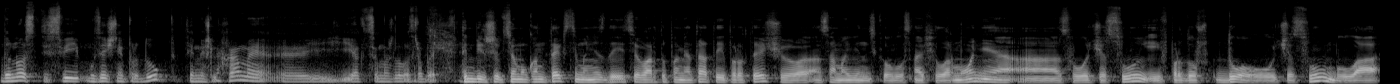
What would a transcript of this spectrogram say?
доносити свій музичний продукт тими шляхами, е, як це можливо зробити. Тим більше в цьому контексті мені здається, варто пам'ятати і про те, що саме Вінницька обласна філармонія свого часу і впродовж довгого часу була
